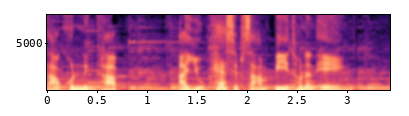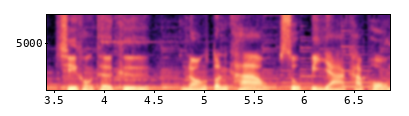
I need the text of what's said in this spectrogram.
สาวคนหนึ่งครับ อายุแค่ 13 ปีเท่านั้นเอง ชื่อของเธอคือ น้องต้นข้าวสุปิยาครับผม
